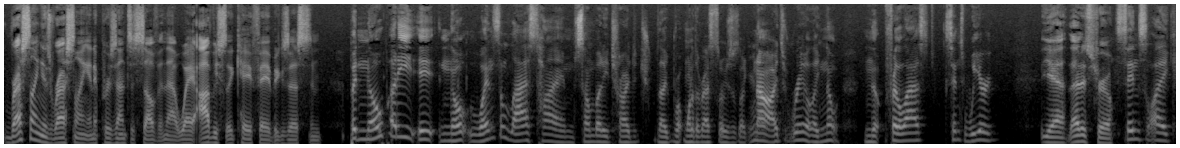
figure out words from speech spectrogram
wrestling is wrestling, and it presents itself in that way. Obviously, kayfabe exists, and But nobody, it, no. When's the last time somebody tried to like one of the wrestlers was like, no, it's real. Like no, no. For the last since we are yeah, that is true. since like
